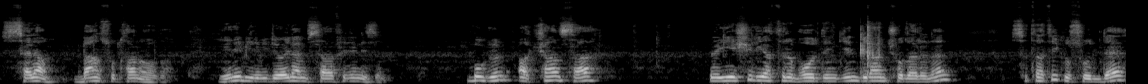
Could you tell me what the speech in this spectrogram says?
Selam, ben Sultanoğlu. Yeni bir videoyla misafirinizim. Bugün Akçansa ve Yeşil Yatırım Holding'in bilançolarını statik usulde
